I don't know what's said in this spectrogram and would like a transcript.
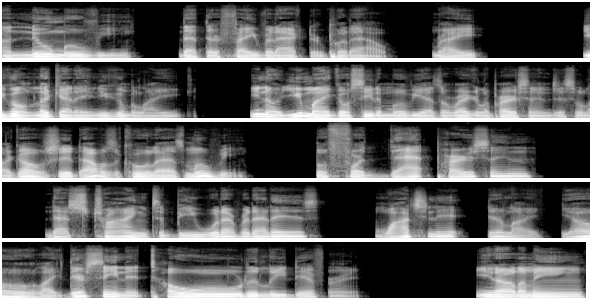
a new movie that their favorite actor put out, right? You're gonna look at it and you're gonna be like, you know, you might go see the movie as a regular person and just be like, oh shit, that was a cool ass movie. But for that person that's trying to be whatever that is, watching it, they're like, yo, like they're seeing it totally different. You know what I mean?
